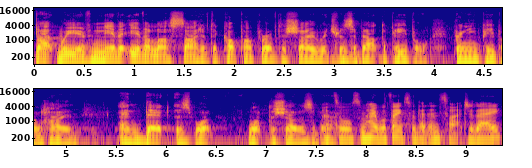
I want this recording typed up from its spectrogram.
But we have never ever lost sight of the kaupapa of the show, which was about the people, bringing people home, and that is what what the show is about. That's awesome. Hey, well, thanks for that insight today,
